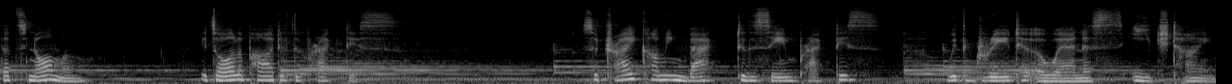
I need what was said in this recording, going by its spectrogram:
that's normal. It's all a part of the practice. So try coming back to the same practice with greater awareness each time.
